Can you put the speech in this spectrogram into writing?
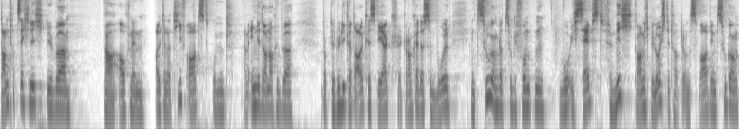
dann tatsächlich über ja, auch einen Alternativarzt und am Ende dann auch über Dr. Rüdiger Dahlkes Werk Krankheit als Symbol einen Zugang dazu gefunden, wo ich selbst für mich gar nicht beleuchtet hatte. Und zwar den Zugang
